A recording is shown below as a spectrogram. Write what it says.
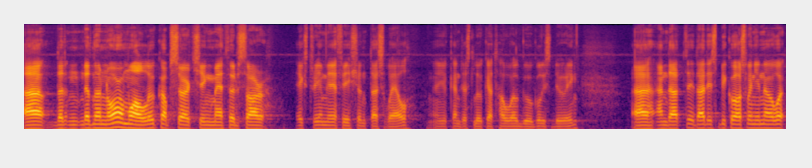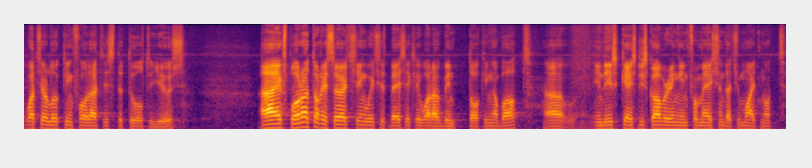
Uh, the, the, normal lookup searching methods are extremely efficient as well. You can just look at how well Google is doing. Uh, and that, that is because when you know what, what you're looking for, that is the tool to use. Uh, exploratory searching, which is basically what I've been talking about. Uh, in this case, discovering information that you might not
